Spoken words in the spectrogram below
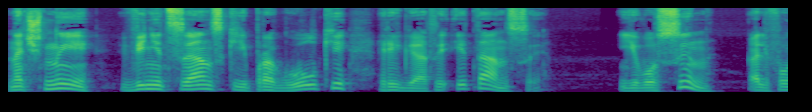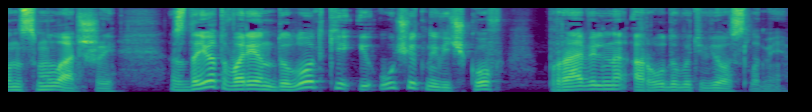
ночные венецианские прогулки, регаты и танцы. Его сын, Альфонс-младший, сдает в аренду лодки и учит новичков правильно орудовать веслами.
